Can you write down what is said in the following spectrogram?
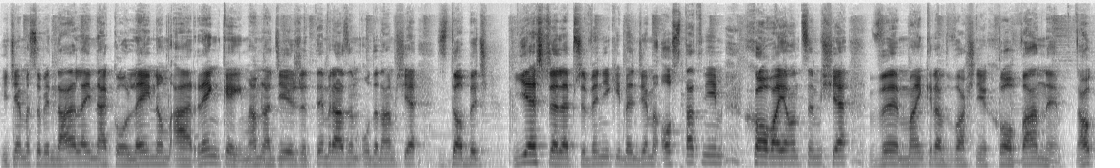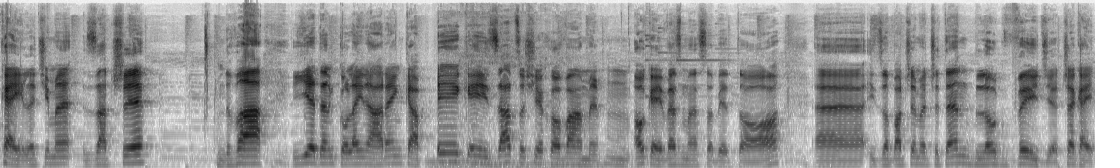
Idziemy sobie dalej na kolejną arenkę i mam nadzieję, że tym razem uda nam się zdobyć jeszcze lepszy wynik i będziemy ostatnim chowającym się w Minecraft właśnie chowany. Okej, lecimy za trzy. Dwa, jeden, kolejna ręka, pyk i za co się chowamy? Hmm, okej, wezmę sobie to eee, i zobaczymy, czy ten blok wyjdzie. Czekaj,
